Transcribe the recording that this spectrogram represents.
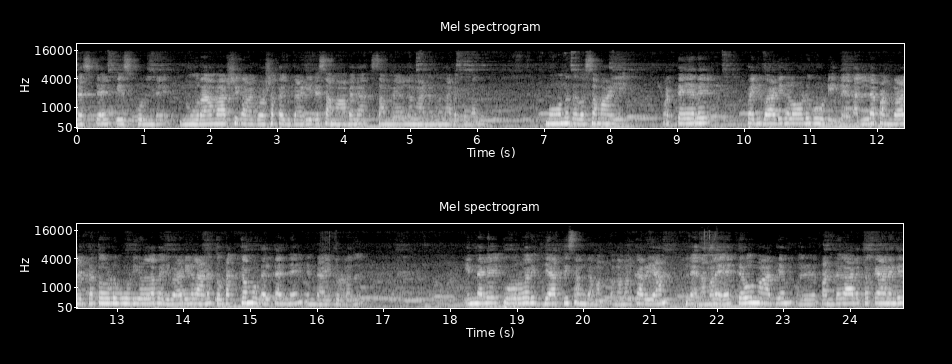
west L P സ്കൂളിന്റെ നൂറാം വാർഷികാഘോഷ പരിപാടിയുടെ സമാപന സമ്മേളനമാണ് ഇന്ന് നടക്കുന്നത്. മൂന്ന് ദിവസമായി ഒട്ടേറെ പരിപാടികളോടുകൂടി അല്ലേ നല്ല പങ്കാളിത്തത്തോടു കൂടിയുള്ള പരിപാടികളാണ് തുടക്കം മുതൽ തന്നെ ഉണ്ടായിട്ടുള്ളത്. ഇന്നലെ പൂർവ വിദ്യാർത്ഥി സംഗമം. അപ്പൊ നമ്മൾക്കറിയാം അല്ലേ? നമ്മൾ ഏറ്റവും ആദ്യം ഒരു പണ്ട് കാലത്തൊക്കെ ആണെങ്കിൽ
